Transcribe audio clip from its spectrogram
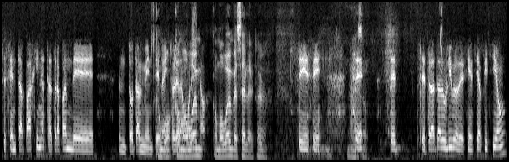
60 páginas te atrapan de totalmente. la Como, historia de amor buen, está- como buen bestseller, claro. Sí, sí. Se, Eso. se, se trata de un libro de ciencia ficción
